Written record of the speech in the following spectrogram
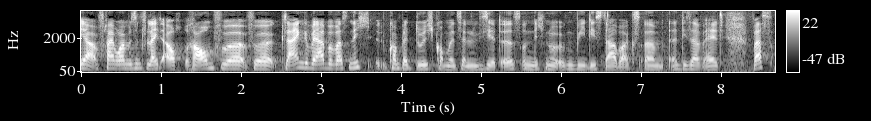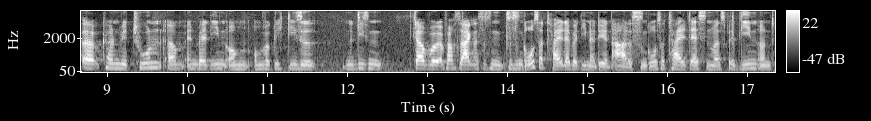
ja, Freiräume sind vielleicht auch Raum für, für Kleingewerbe, was nicht komplett durchkommerzialisiert ist und nicht nur irgendwie die Starbucks ähm, dieser Welt. Was äh, können wir tun ähm, in Berlin, um, um wirklich diese, diesen ich glaube, einfach sagen, das ist, ein, das ist ein großer Teil der Berliner DNA. Das ist ein großer Teil dessen, was Berlin und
